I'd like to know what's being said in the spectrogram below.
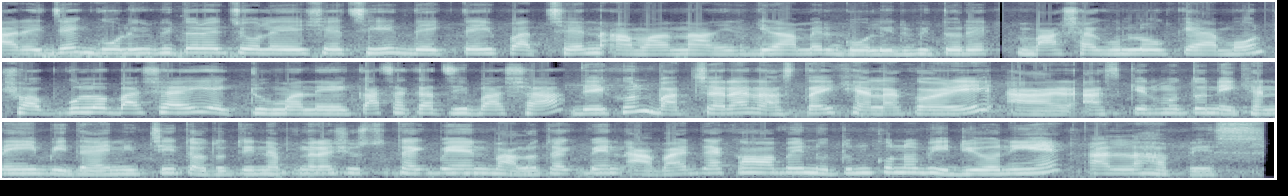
আর এই যে গলির ভিতরে চলে এসেছি, দেখতেই পাচ্ছেন আমার নানির গ্রামের গলির ভিতরে বাসাগুলো কেমন। সবগুলো বাসাই একটু মানে কাছাকাছি বাসা। দেখুন, বাচ্চারা রাস্তায় খেলা করে। আর আজকের মতন এখানেই বিদায় নিচ্ছি। ততদিন আপনারা সুস্থ থাকবেন, ভালো থাকবেন। আবার দেখা হবে নতুন কোনো ভিডিও নিয়ে। আল্লাহ হাফেজ।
